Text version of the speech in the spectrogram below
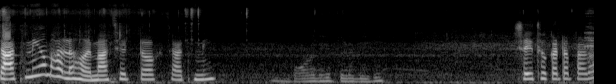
চাটনিও ভালো হয় মাছের টক চাটনি। বড় দিকে পেড়ে দেখি। সেই থোকাটা পারো?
